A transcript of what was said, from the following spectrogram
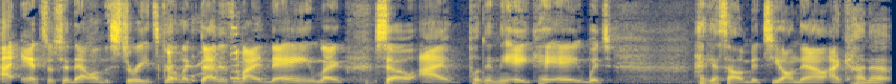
I answer to that on the streets, girl. Like that is my name. Like so I put in the AKA, which I guess I'll admit to y'all now. I kind of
